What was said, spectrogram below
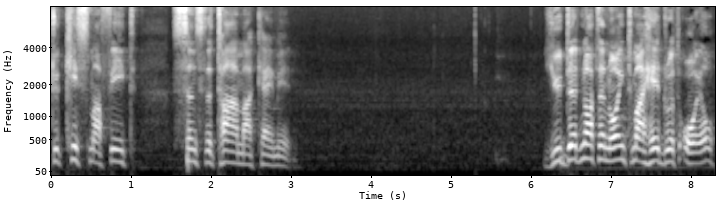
to kiss my feet since the time I came in. You did not anoint my head with oil,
